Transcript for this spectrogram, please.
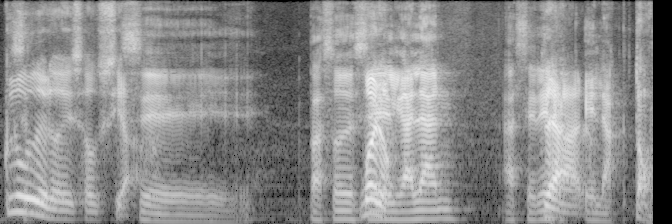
Club de los Desahuciados. se pasó de ser Bueno. el galán a ser el- Claro. el, actor.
